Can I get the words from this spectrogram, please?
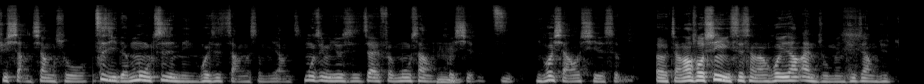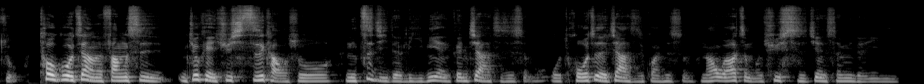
去想象说自己的墓志铭会是长什么样子？墓志铭就是在坟墓上会写的字，你会想要写什么？呃，讲到说心理师常常会让案主们去这样去做，透过这样的方式，你就可以去思考说你自己的理念跟价值是什么？我活着的价值观是什么？然后我要怎么去实践生命的意义？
